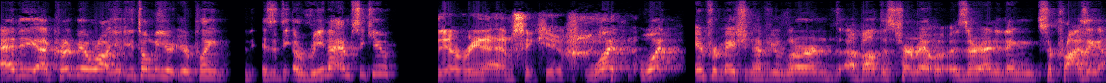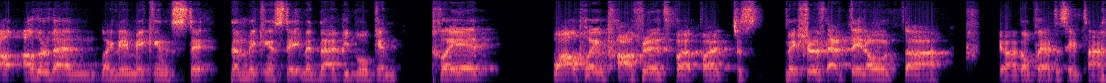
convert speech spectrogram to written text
Andy, uh, correct me if I'm wrong. You, you told me you're, you're playing. Is it the Arena MCQ? The Arena MCQ. What what information have you learned about this tournament? Is there anything surprising other than like they making a sta- them making a statement that people can play it while playing Providence, but but just make sure that they don't uh, you know don't play at the same time.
